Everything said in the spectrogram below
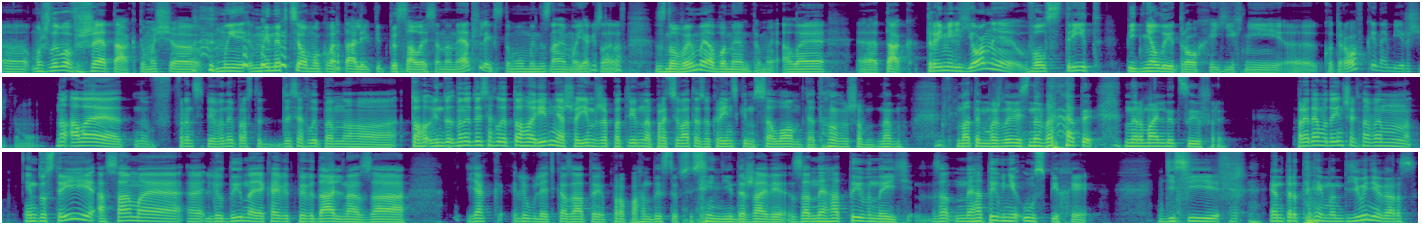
Uh, можливо, вже так, тому що ми ми не в цьому кварталі підписалися на Netflix, тому ми не знаємо, як зараз з новими абонентами. Але uh, так, 3 мільйони Wall Street підняли трохи їхні е, котировки на біржі. Тому ну але ну, в принципі вони просто досягли певного того. Він вони досягли того рівня, що їм вже потрібно працювати з українським селом для того, щоб нам мати можливість набирати нормальні цифри. Перейдемо до інших новин індустрії, а саме е, людина, яка відповідальна за. Як люблять казати пропагандисти в сусідній державі за негативний, за негативні успіхи DC Entertainment Universe.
